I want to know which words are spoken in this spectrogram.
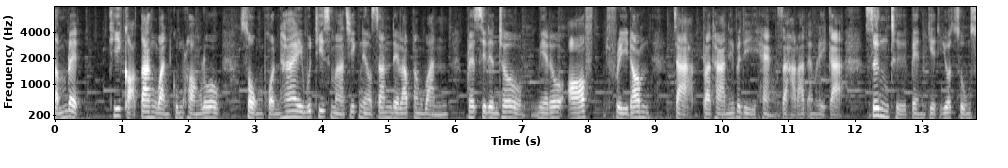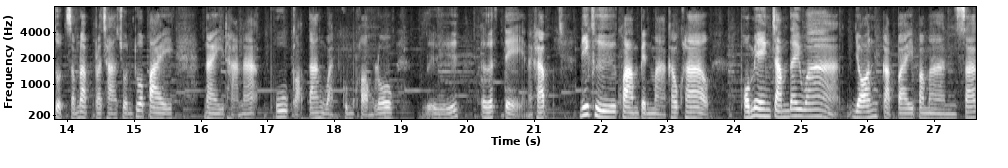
สำเร็จ ที่ก่อตั้งวันคุ้มครองโลก ส่งผลให้วุฒิสมาชิกเนลสันได้รับรางวัล Presidential Medal of Freedom จากประธานาธิบดีแห่งสหรัฐอเมริกา ซึ่งถือเป็นเกียรติยศสูงสุดสำหรับประชาชนทั่วไป ในฐานะผู้ก่อตั้งวันคุ้มครองโลก หรือ Earth Day นะครับ นี่คือความเป็นมาคร่าวๆ ผมเองจำได้ว่าย้อนกลับไปประมาณสัก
